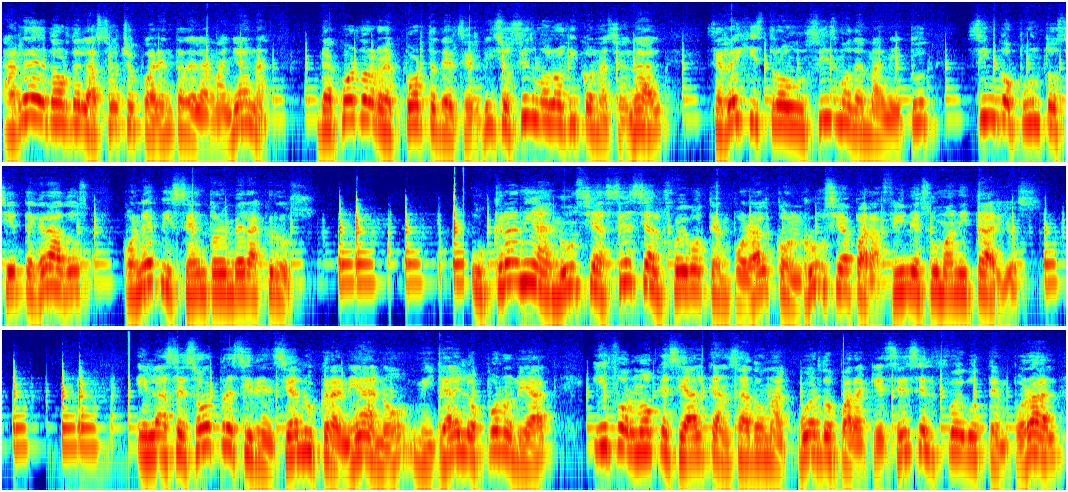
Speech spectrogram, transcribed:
alrededor de las 8.40 de la mañana. De acuerdo al reporte del Servicio Sismológico Nacional, se registró un sismo de magnitud 5.7 grados con epicentro en Veracruz. Ucrania anuncia cese al fuego temporal con Rusia para fines humanitarios. El asesor presidencial ucraniano, Mijailo Poroliak, informó que se ha alcanzado un acuerdo para que cese el fuego temporal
